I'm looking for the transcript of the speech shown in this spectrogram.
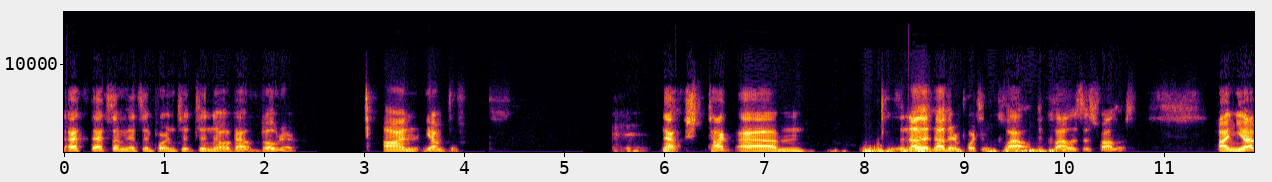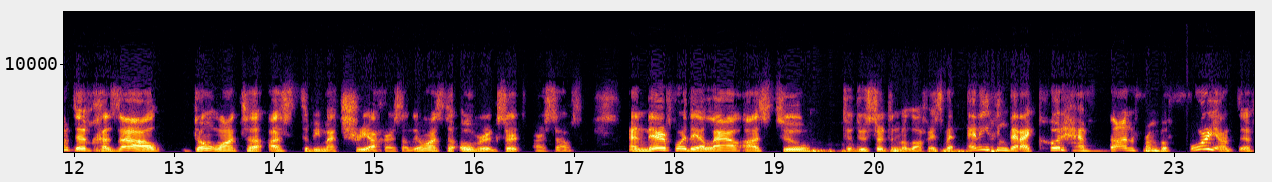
That's that's something that's important to, to know about borer on Yom Tov. Now, talk. Um, there's another another important klal. The klal is as follows: On Yom Tov, Chazal don't want to, us to be matriach ourselves. They want us to overexert ourselves, and therefore they allow us to to do certain malachas. But anything that I could have done from before Yom Tov,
